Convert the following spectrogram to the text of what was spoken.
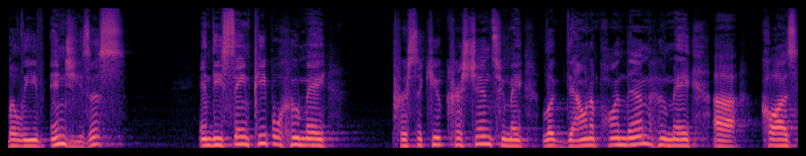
believe in Jesus, and these same people who may persecute Christians, who may look down upon them, who may uh, cause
